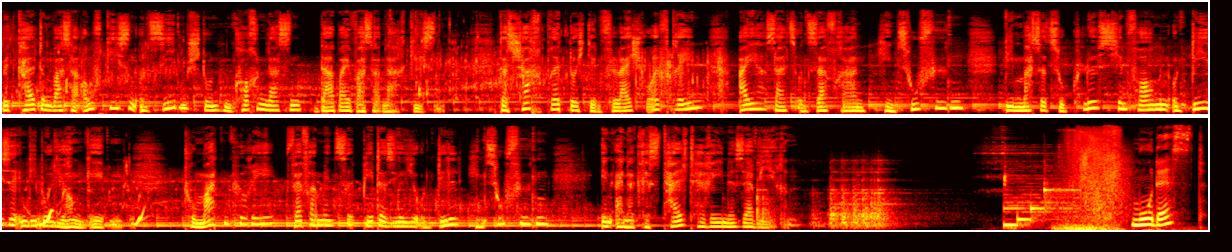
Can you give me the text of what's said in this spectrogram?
mit kaltem Wasser aufgießen und sieben Stunden kochen lassen, dabei Wasser nachgießen. Das Schachbrett durch den Fleischwolf drehen, Eier, Salz und Safran hinzufügen, die Masse zu Klößchen formen und diese in die Bouillon geben. Tomatenpüree, Pfefferminze, Petersilie und Dill hinzufügen, in einer Kristallterrine servieren. Modest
